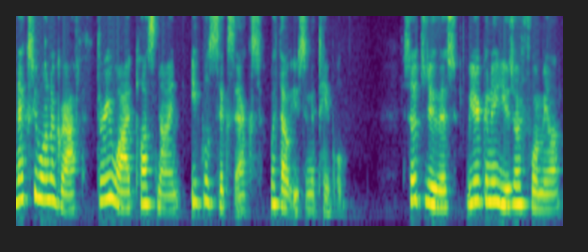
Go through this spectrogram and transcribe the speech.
Next we want to graph 3y plus 9 equals 6x without using a table. So to do this, we are going to use our formula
